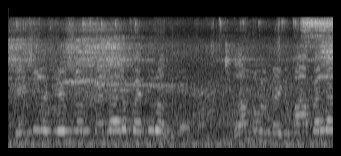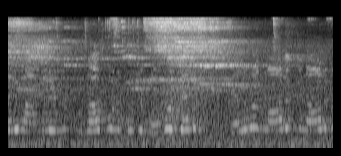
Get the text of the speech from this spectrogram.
స్టేషన్లో చేసిన వాళ్ళు పిల్లలు ప్రతిరోజు. అలమ్మలు ఉన్నాయి మా పిల్లలు మా అమ్మలు షాపుకొని కూర్చున్నాం. తెల్లవారు నాలుగు నాలుగు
